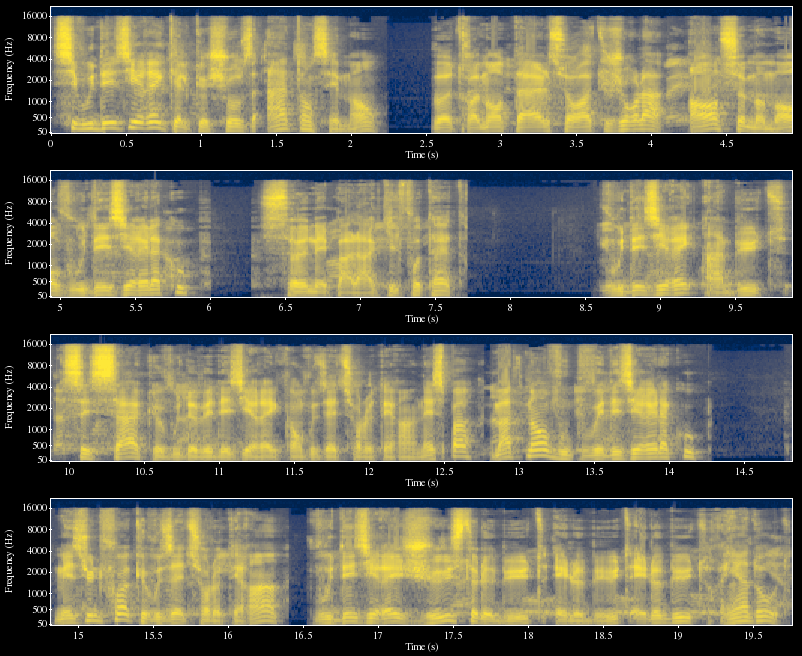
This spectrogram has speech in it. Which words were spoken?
Si vous désirez quelque chose intensément, votre mental sera toujours là. En ce moment, vous désirez la coupe. Ce n'est pas là qu'il faut être. Vous désirez un but, c'est ça que vous devez désirer quand vous êtes sur le terrain, n'est-ce pas? Maintenant, vous pouvez désirer la coupe. Mais une fois que vous êtes sur le terrain, vous désirez juste le but, et le but, et le but, rien d'autre.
